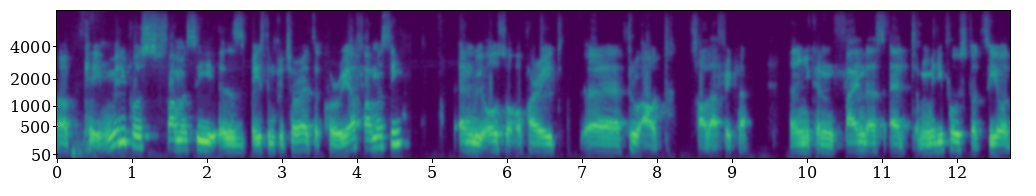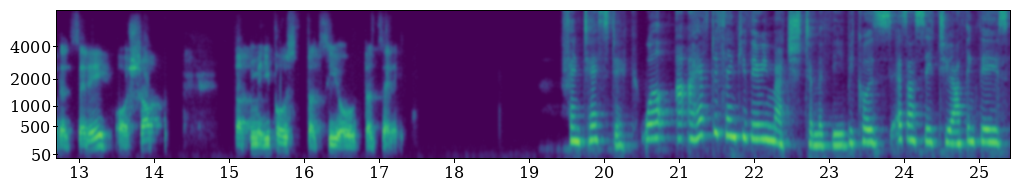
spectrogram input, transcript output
Okay, Medipost Pharmacy is based in Pretoria. It's a courier pharmacy, and we also operate uh, throughout South Africa. And you can find us at medipost.co.za or shop.medipost.co.za. Fantastic. Well, I have to thank you very much, Timothy, because as I said to you, I think there's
